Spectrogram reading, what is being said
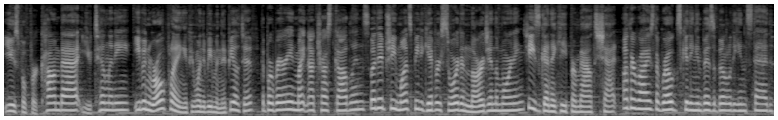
Useful for combat, utility, even role-playing if you want to be manipulative. The barbarian might not trust goblins, but if she wants me to give her sword Enlarge in the morning, she's gonna keep her mouth shut. Otherwise, the rogue's getting invisibility instead.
